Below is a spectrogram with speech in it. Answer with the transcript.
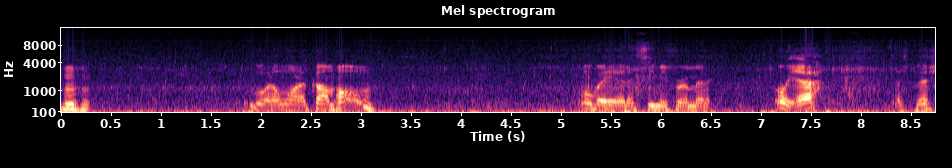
Boy don't want to come home. Over here and see me for a minute. Oh yeah, that's fish.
